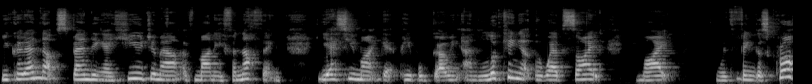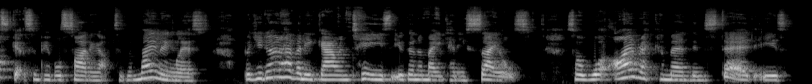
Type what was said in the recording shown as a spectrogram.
you could end up spending a huge amount of money for nothing. Yes, you might get people going and looking at the website. You might with fingers crossed, get some people signing up to the mailing list, but you don't have any guarantees that you're going to make any sales. So, what I recommend instead is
